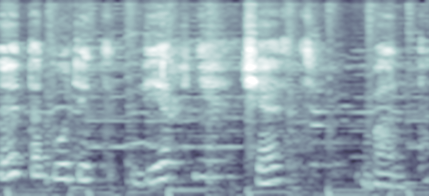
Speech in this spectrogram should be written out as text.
Это будет верхняя часть банта.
